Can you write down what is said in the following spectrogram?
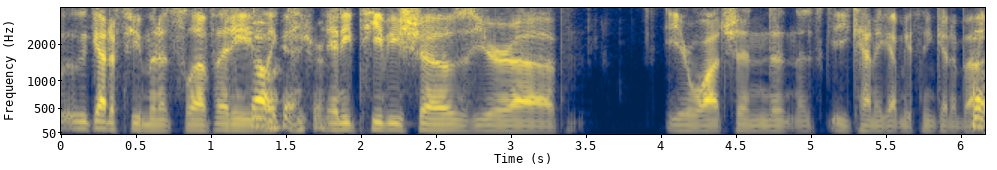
We got a few minutes left. Any Oh, like okay, sure. any TV shows you're uh you're watching? And it's, you kind of got me thinking about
